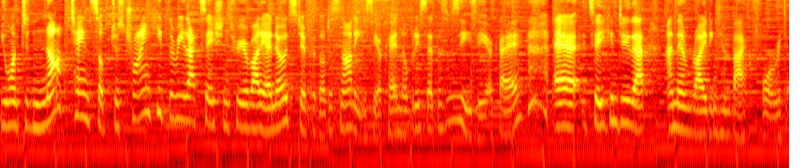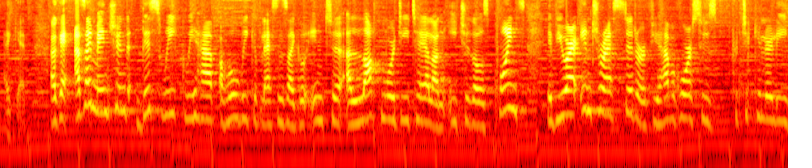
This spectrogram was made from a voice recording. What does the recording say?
You want to not tense up. Just try and keep the relaxation through your body. I know it's difficult. It's not easy, okay? Nobody said this was easy, okay? Uh, so you can do that and then riding him back forward again. Okay, as I mentioned, this week we have a whole week of lessons. I go into a lot more detail on each of those points. If you are interested or if you have a horse who's particularly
